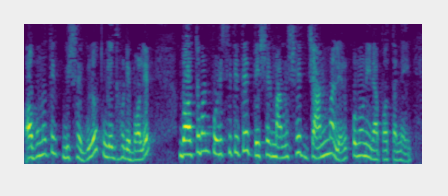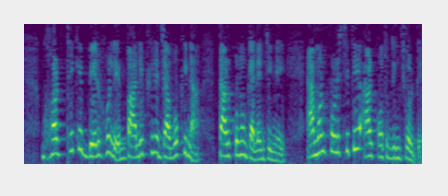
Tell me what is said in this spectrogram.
অবনতির বিষয়গুলো তুলে ধরে বলেন বর্তমান পরিস্থিতিতে দেশের মানুষের জানমালের কোনো নিরাপত্তা নেই। ঘর থেকে বের হলে বাড়ি ফিরে যাব কিনা তার কোনো গ্যারান্টি নেই। এমন পরিস্থিতি আর কতদিন চলবে?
